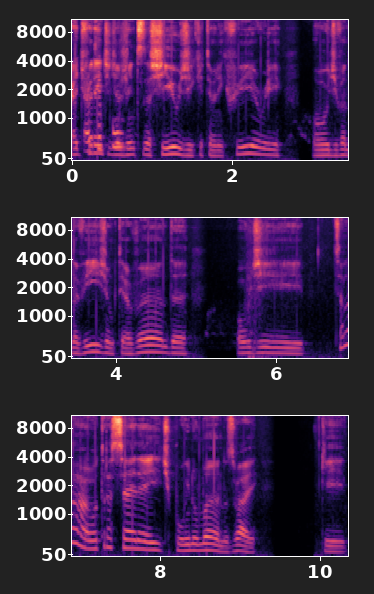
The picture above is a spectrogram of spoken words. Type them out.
É diferente tipo- de Agentes da Shield, que tem o Nick Fury, ou de WandaVision, que tem a Wanda, ou de. sei lá, outra série aí, tipo Inumanos, vai. Que.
